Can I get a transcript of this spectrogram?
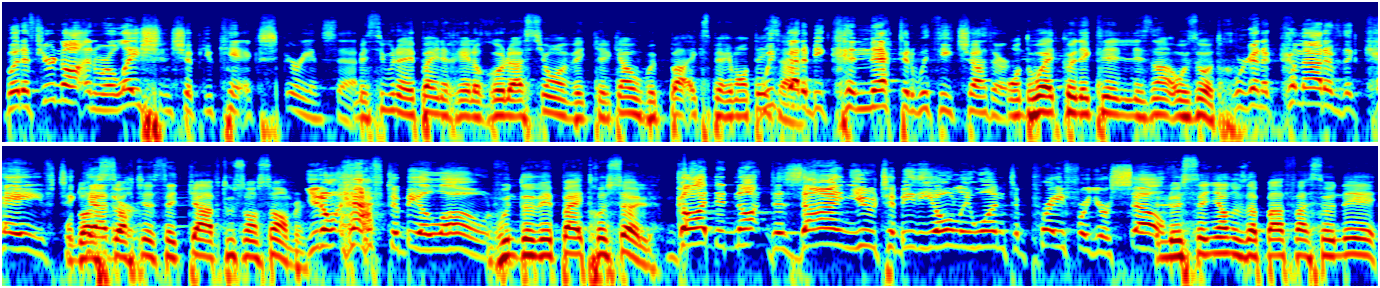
But if you're not in relationship, you can't experience that. Mais si vous n'avez pas une réelle relation avec quelqu'un, vous ne pouvez pas expérimenter We've ça. got to be connected with each other. On doit être connectés les uns aux autres. We're going to come out of the cave On doit together. sortir de cette cave tous ensemble. You don't have to be alone. Vous ne devez pas être seul. God did not design you to be the only one to pray for yourself. Le Seigneur ne nous a pas façonnés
